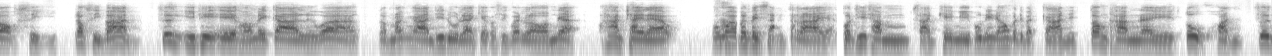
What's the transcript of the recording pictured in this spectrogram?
ลอกสีลอกสีบ้าน ซึ่ง EPA ของอเมริกาหรือว่าสำนักงานที่ดูแลเกี่ยวกับสิ่งแวดล้อมเนี่ยห้ามใช้แล้ว เพราะว่ามันเป็นสารอันตรายอะคนที่ทำสารเคมีพวกนี้ในห้องปฏิบัติการเนี่ยต้องทำในตู้ควัน ซึ่ง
